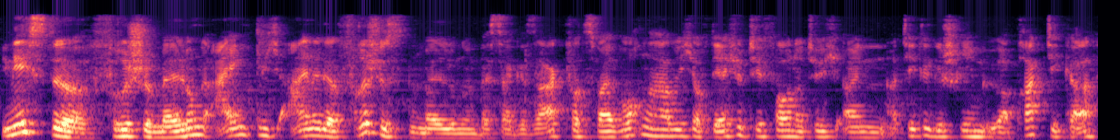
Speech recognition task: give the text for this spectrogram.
Die nächste frische Meldung, eigentlich eine der frischesten Meldungen, besser gesagt. Vor zwei Wochen habe ich auf Dercho TV natürlich einen Artikel geschrieben über Praktika.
